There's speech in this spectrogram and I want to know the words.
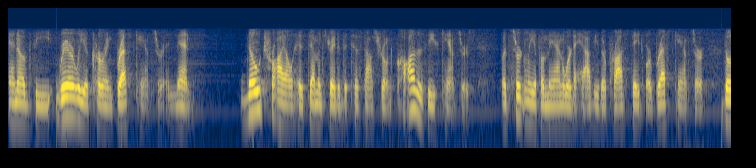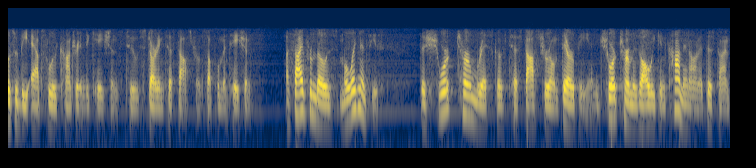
and of the rarely occurring breast cancer in men. No trial has demonstrated that testosterone causes these cancers, but certainly if a man were to have either prostate or breast cancer, those would be absolute contraindications to starting testosterone supplementation aside from those malignancies, the short term risk of testosterone therapy, and short term is all we can comment on at this time,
